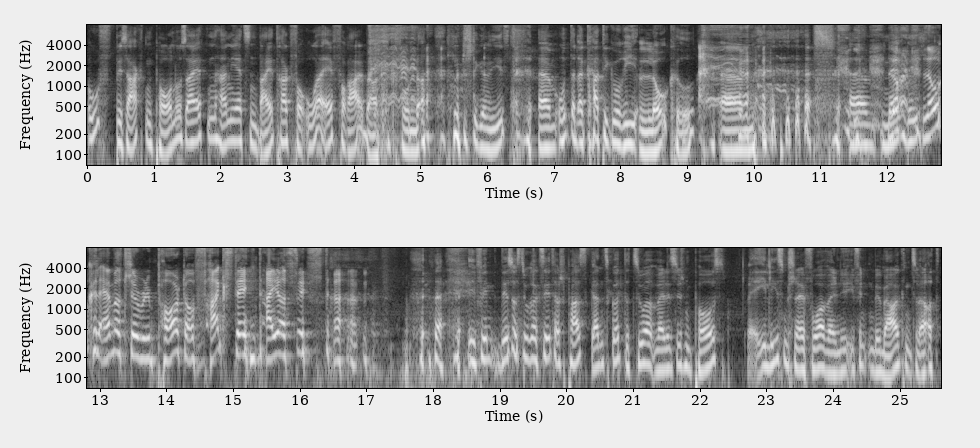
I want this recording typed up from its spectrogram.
auf besagten Pornoseiten habe ich jetzt einen Beitrag von ORF Vorarlberg gefunden, lustigerweise, ähm, unter der Kategorie Local. ähm, ähm, Lo Local Amateur Reporter fucks the entire system. ich finde, das, was du gerade gesehen hast, passt ganz gut dazu, weil es ist ein Post. Ich lese ihn schnell vor, weil ich, finde ihn bemerkenswert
